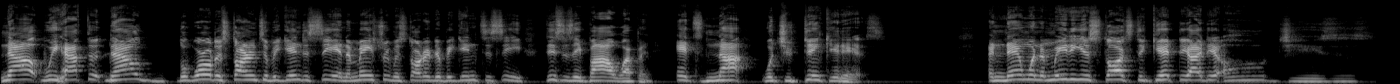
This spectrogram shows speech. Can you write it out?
now we have to now the world is starting to begin to see and the mainstream is starting to begin to see this is a bioweapon. It's not what you think it is. And then when the media starts to get the idea, oh Jesus,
